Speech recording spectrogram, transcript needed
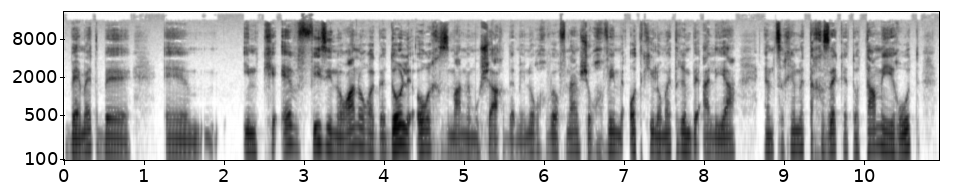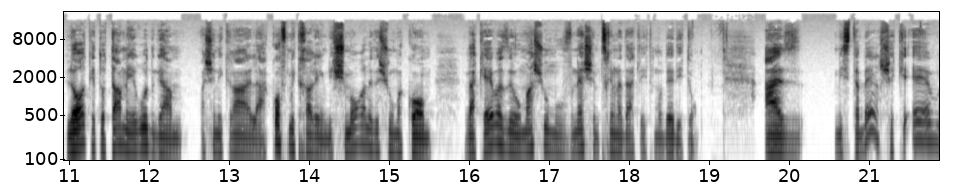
באמת ב... עם כאב פיזי נורא נורא גדול לאורך זמן ממושך. דמיינו רוכבי אופניים שרוכבים מאות קילומטרים בעלייה, הם צריכים לתחזק את אותה מהירות, לא רק את אותה מהירות, גם מה שנקרא לעקוף מתחרים, לשמור על איזשהו מקום, והכאב הזה הוא משהו מובנה שהם צריכים לדעת להתמודד איתו. אז מסתבר שכאב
